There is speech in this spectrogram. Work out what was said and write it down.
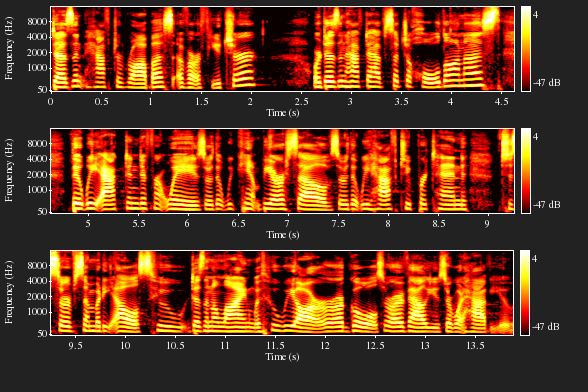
doesn't have to rob us of our future or doesn't have to have such a hold on us that we act in different ways or that we can't be ourselves or that we have to pretend to serve somebody else who doesn't align with who we are or our goals or our values or what have you.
